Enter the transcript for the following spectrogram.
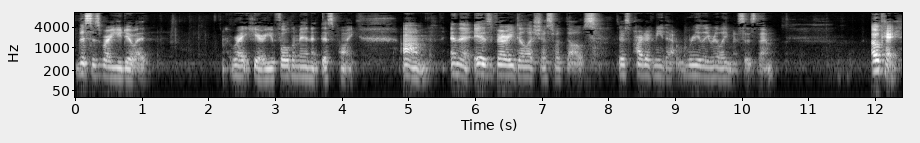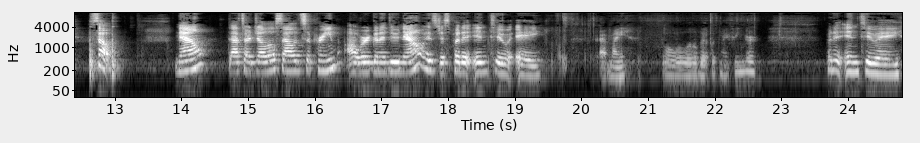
this is where you do it right here. You fold them in at this point. Um, and it is very delicious with those. There's part of me that really, really misses them. Okay, so now that's our Jello Salad Supreme. All we're going to do now is just put it into a, grab my bowl a little bit with my finger. Put it into a,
